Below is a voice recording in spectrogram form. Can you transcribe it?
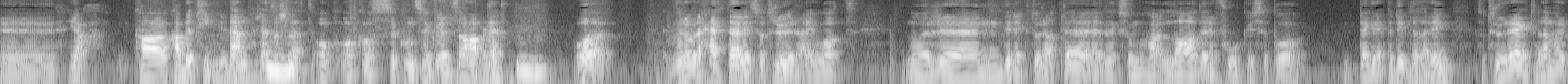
eh, Ja, hva, hva betyr de, rett og slett, og, og hvilke konsekvenser har det? Og for å være helt ærlig så tror jeg jo at når eh, direktoratet liksom la dere fokuset på begrepet dybdelæring, så tror jeg egentlig de har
